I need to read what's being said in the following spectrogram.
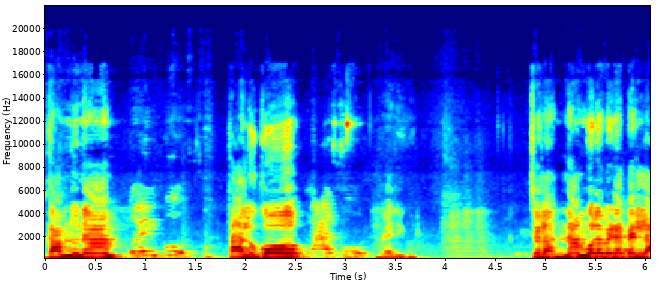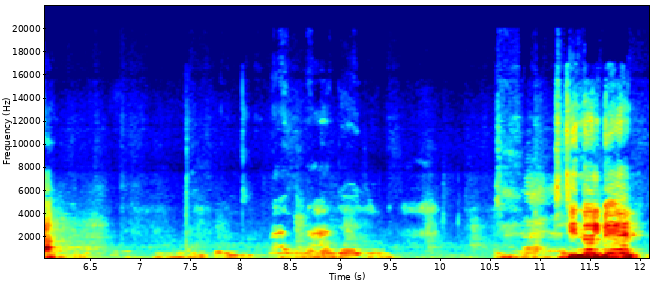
ગામનું નામ? ગોવિંદપુર. તાલુકો? માલપુર. વેરી ગુડ ચલો નામ બોલો બેટા પહેલા. મારું નામ જયજીન. જિનલબેન? જીનલબેન શૈલેષભાઈ શૈલેષભાઈ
